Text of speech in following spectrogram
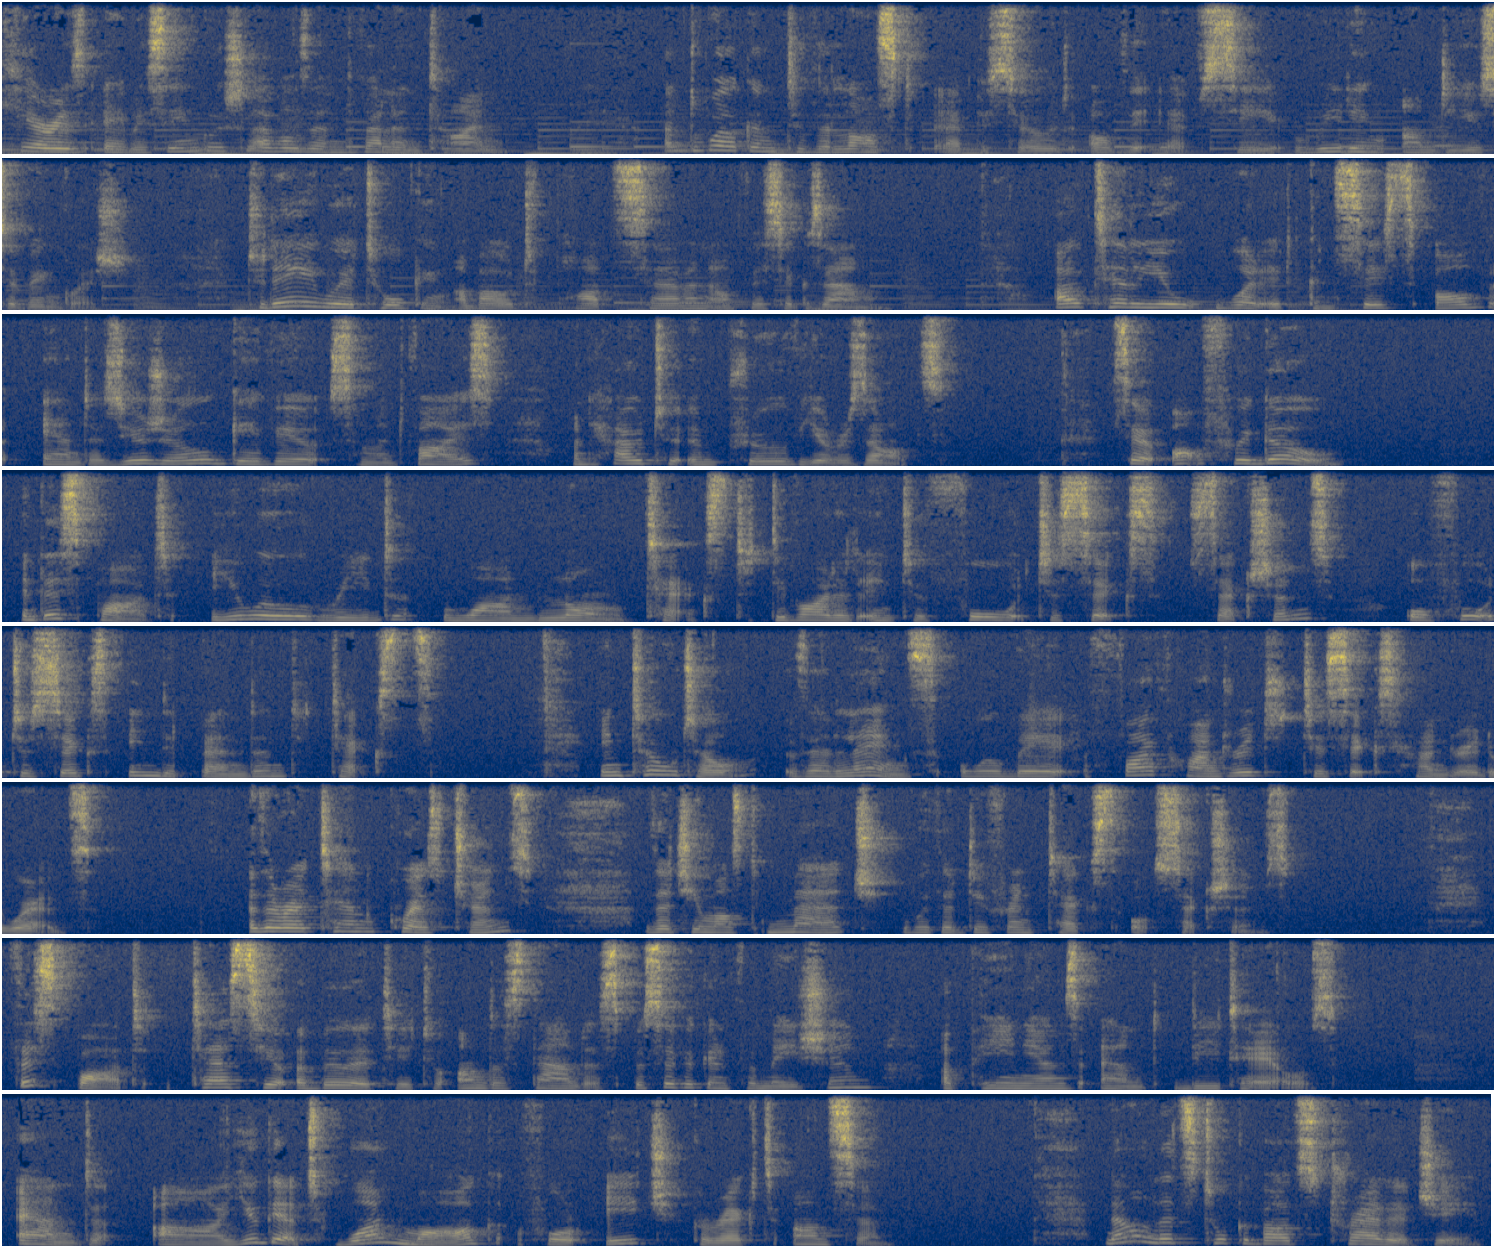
Here is ABC English Levels and Valentine, and welcome to the last episode of the FCE Reading and Use of English. Today we're talking about part 7 of this exam. I'll tell you what it consists of and, as usual, give you some advice on how to improve your results. So, off we go! In this part, you will read one long text divided into four to six sections or four to six independent texts. In total, the length will be 500 to 600 words. There are 10 questions that you must match with the different texts or sections. This part tests your ability to understand specific information, opinions, and details and uh, you get one mark for each correct answer. Now let's talk about strategy.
